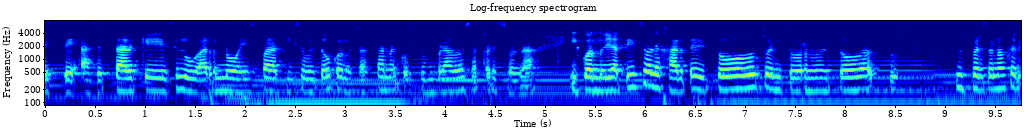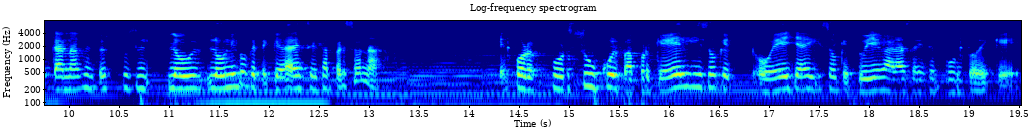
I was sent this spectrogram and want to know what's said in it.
este, aceptar que ese lugar no es para ti, sobre todo cuando estás tan acostumbrado a esa persona y cuando ya te hizo alejarte de todo tu entorno, de todas tus, tus personas cercanas, entonces pues lo, lo único que te queda es esa persona. Eh, por, por, su culpa, porque él hizo que, o ella hizo que tú llegaras a ese punto de que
